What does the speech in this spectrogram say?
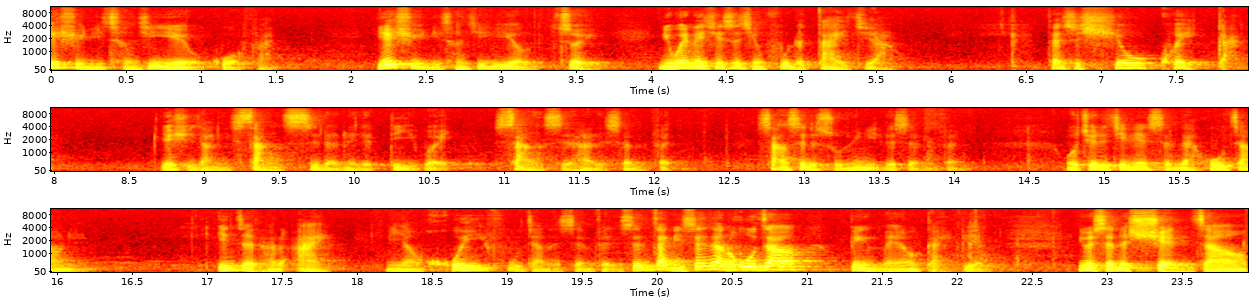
也许你曾经也有过犯，也许你曾经也有罪，你为那些事情付了代价，但是羞愧感，也许让你丧失了那个地位，丧失他的身份，丧失了属于你的身份。我觉得今天神在呼召你，因着他的爱，你要恢复这样的身份。神在你身上的呼召并没有改变，因为神的选召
